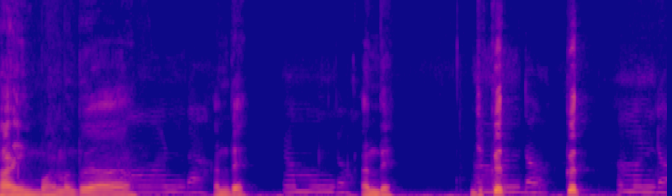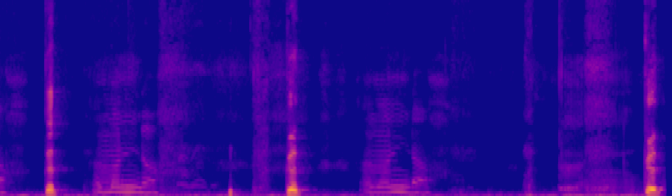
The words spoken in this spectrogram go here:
아이 뭐 더야. 아몬다. 안 돼. 아몬다. 안 돼. 이제 끝. 끝. 아몬다. 끝. 아몬다. 끝. 아몬다. 끝.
